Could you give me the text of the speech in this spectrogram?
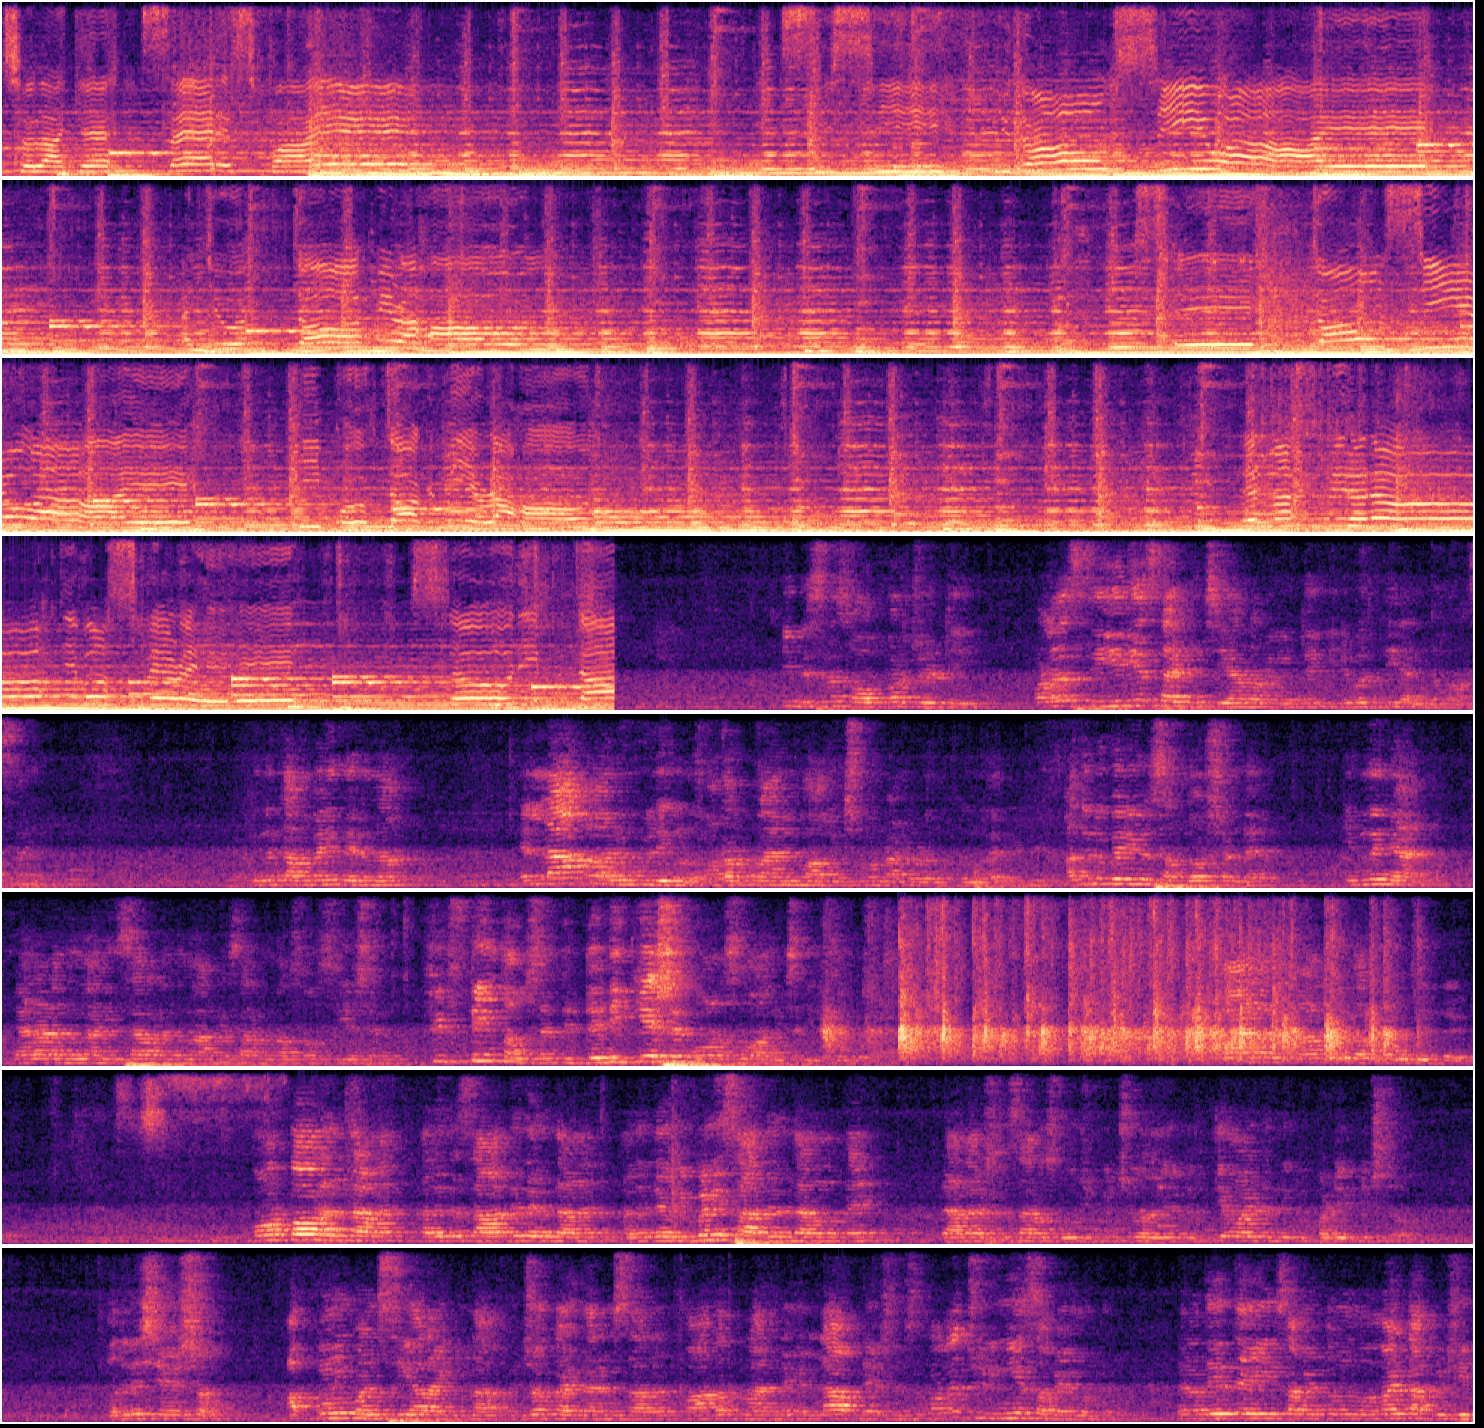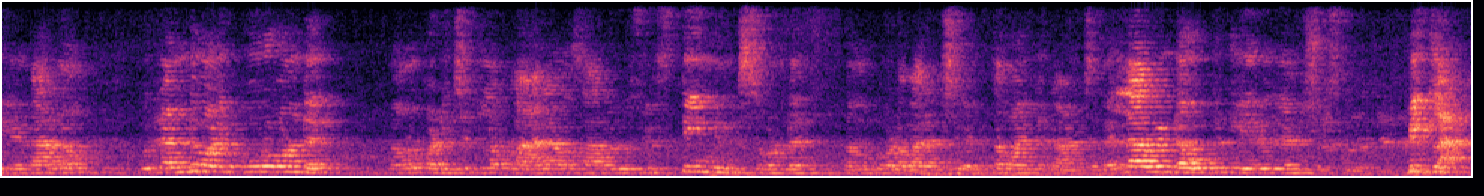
until I get satisfied. See, see, you don't see why. ചെയ്യാൻ തുടങ്ങിയിട്ട് ഇരുപത്തിരണ്ട് മാസമായി. ഇന്ന് company തരുന്ന എല്ലാ ആനുകൂല്യങ്ങളും other പ്ലാനും വാങ്ങിച്ചുകൊണ്ടാണ് ഇവിടെ നിൽക്കുന്നത്. അതിലുപരി ഒരു സന്തോഷമുണ്ട്. ഇന്ന് ഞാൻ ഞാൻ അടങ്ങുന്ന അനീസാർ അടങ്ങുന്ന ആർ കെ സാർ അടങ്ങുന്ന association fifteen thousand dedication bonus വാങ്ങിച്ച പവർ എന്താണ്? അതിന്റെ സാധ്യത എന്താണ്? അതിന്റെ വിപണി സാധ്യത എന്താണെന്നൊക്കെ രാധാകൃഷ്ണൻ സാറ് സൂചിപ്പിച്ചു അതിനെ കൃത്യമായിട്ട് നിങ്ങൾക്ക് പഠിപ്പിച്ചു അതിനുശേഷം അപ്കമിങ് വൺ സി ആർ ആയിട്ടുള്ള റിജോ കൈതാരൻ സാറ് ഫാദർ പ്ലാനിന്റെ എല്ലാ അപ്ഡേഷൻസും വളരെ ചുരുങ്ങിയ സമയമുണ്ട്. ഞാൻ അദ്ദേഹത്തെ ഈ സമയത്തൊന്നും നന്നായിട്ട് അപ്രീഷിയേറ്റ് ചെയ്യും. കാരണം ഒരു രണ്ട് മണിക്കൂർ കൊണ്ട് നമ്മൾ പഠിച്ചിട്ടുള്ള പ്ലാനാണ് സാർ ഒരു ഫിഫ്റ്റീൻ മിനിറ്റ്സ് കൊണ്ട് നമുക്ക് ഇവിടെ വരച്ച് വ്യക്തമായിട്ട് കാണിച്ചത്. എല്ലാവരുടെയും ഡൗട്ട് ക്ലിയർ ചെയ്യാൻ വിശ്വസിക്കുന്നു ബിഗ് ക്ലാപ്പ്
